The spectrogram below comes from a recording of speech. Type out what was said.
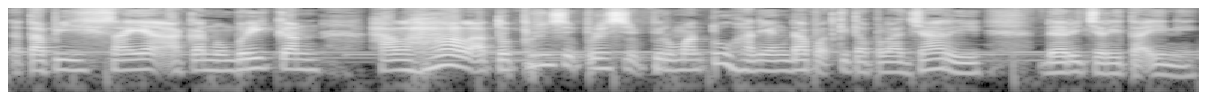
tetapi saya akan memberikan hal-hal atau prinsip-prinsip prinsip firman Tuhan yang dapat kita pelajari dari cerita ini.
